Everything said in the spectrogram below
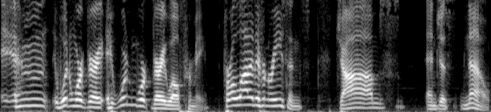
it wouldn't work very. It wouldn't work very well for me for a lot of different reasons. Jobs, and just no.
